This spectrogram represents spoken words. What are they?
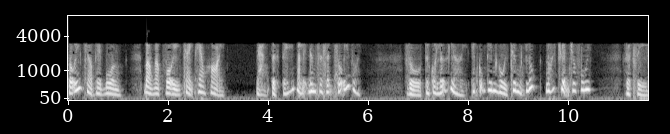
dỗi trở về buồn Bảo Ngọc vội chạy theo hỏi. Đang tử tế mà lại đâm ra giận dỗi rồi. Dù tôi có lỡ lời, em cũng nên ngồi chơi một lúc, nói chuyện cho vui. Việc gì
